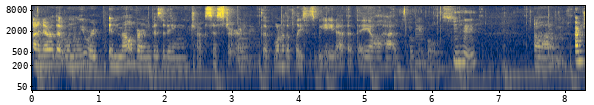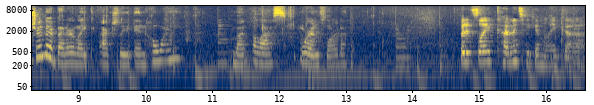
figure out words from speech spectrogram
I know that when we were in Melbourne visiting Chuck's sister, the one of the places we ate at that they all had poke bowls. Mm-hmm. Um, I'm sure they're better, like, actually in Hawaii. But alas, we're in Florida. but it's like kind of taken like a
